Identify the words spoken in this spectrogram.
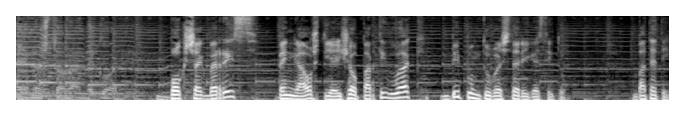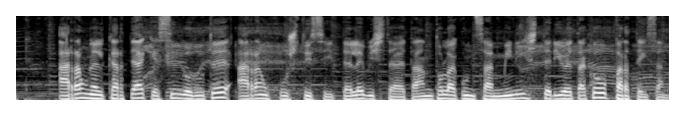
e cuore. Boxek berriz, benga hostia iso partiduak bi puntu besterik ez ditu. Batetik, arraun elkarteak ezingo dute arraun justizi, telebista eta antolakuntza ministerioetako parte izan.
